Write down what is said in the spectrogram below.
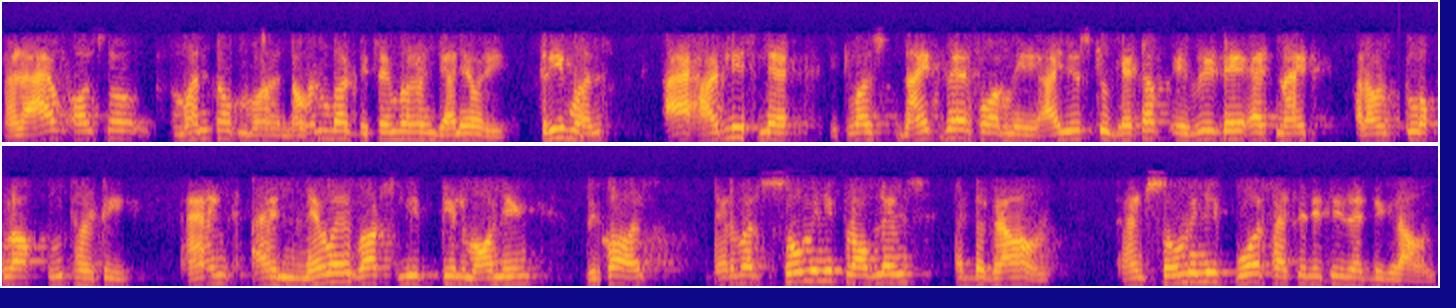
And I have also month of November, December and January, three months, I hardly slept. It was nightmare for me. I used to get up every day at night around 2 o'clock, 2.30 and I never got sleep till morning because there were so many problems at the ground and so many poor facilities at the ground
